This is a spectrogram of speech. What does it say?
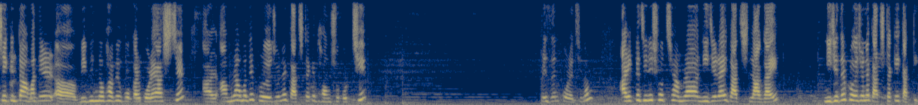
সে কিন্তু আমাদের বিভিন্নভাবে উপকার করে আসছে আর আমরা আমাদের প্রয়োজনে গাছটাকে ধ্বংস করছি। প্রেজেন্ট করেছিলাম। আরেকটা জিনিস হচ্ছে আমরা নিজেরাই গাছ লাগাই, নিজেদের প্রয়োজনে গাছটাকেই কাটি।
